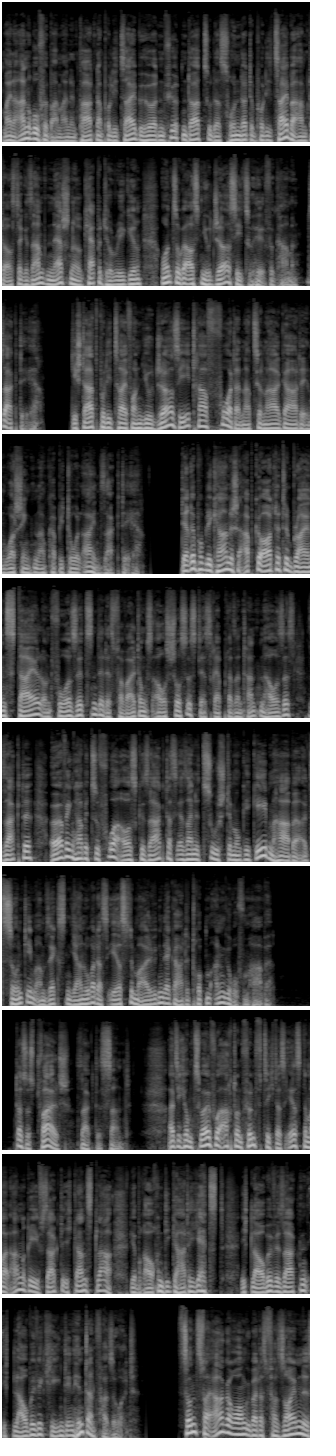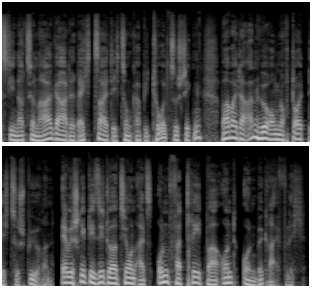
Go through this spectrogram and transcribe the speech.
Meine Anrufe bei meinen Partnerpolizeibehörden führten dazu, dass hunderte Polizeibeamte aus der gesamten National Capital Region und sogar aus New Jersey zu Hilfe kamen, sagte er. Die Staatspolizei von New Jersey traf vor der Nationalgarde in Washington am Kapitol ein, sagte er. Der republikanische Abgeordnete Brian Style und Vorsitzende des Verwaltungsausschusses des Repräsentantenhauses sagte, Irving habe zuvor ausgesagt, dass er seine Zustimmung gegeben habe, als Sund ihm am 6. Januar das erste Mal wegen der Gardetruppen angerufen habe. Das ist falsch, sagte Sund. Als ich um 12.58 Uhr das erste Mal anrief, sagte ich ganz klar, wir brauchen die Garde jetzt. Ich glaube, wir sagten, ich glaube, wir kriegen den Hintern versohlt. Sunds Verärgerung über das Versäumnis, die Nationalgarde rechtzeitig zum Kapitol zu schicken, war bei der Anhörung noch deutlich zu spüren. Er beschrieb die Situation als unvertretbar und unbegreiflich.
